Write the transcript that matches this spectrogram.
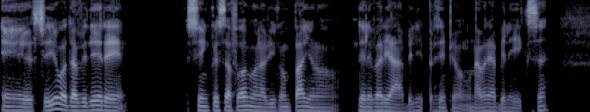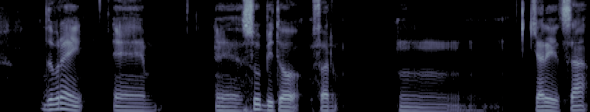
eh, se io vado a vedere se in questa formula vi compaiono delle variabili, per esempio una variabile x, dovrei eh, eh, subito far mh, mm, chiarezza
